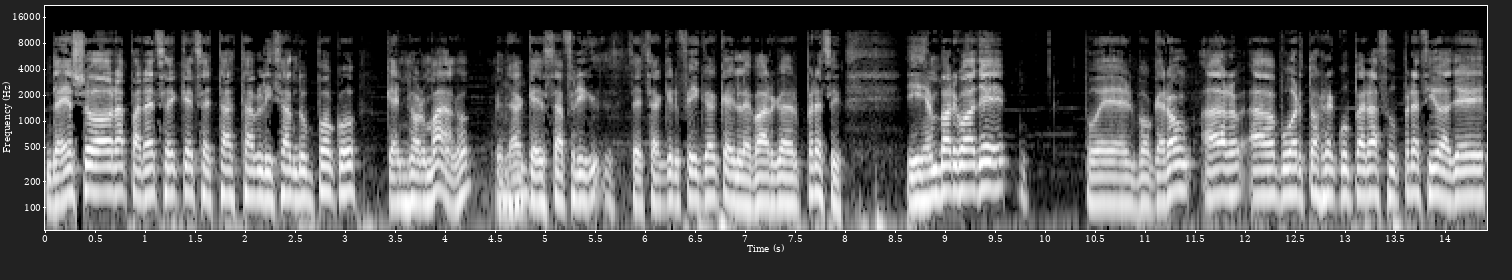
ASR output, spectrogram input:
De eso ahora parece que se está estabilizando un poco, que es normal, ¿no? Ya que se, sacrifica que le valga el precio. Y sin embargo ayer pues el boquerón ha, vuelto a recuperar su precio. Ayer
